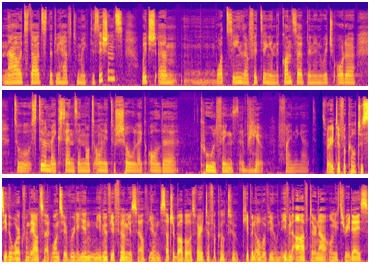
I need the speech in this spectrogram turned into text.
now it starts that we have to make decisions, which, um, what scenes are fitting in the concept and in which order to still make sense and not only to show like all the cool things that we're finding out. It's very difficult to see the work from the outside once you're really in. And even if you film yourself, you're in such a bubble. It's very difficult to keep an overview. And even after now only three days,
